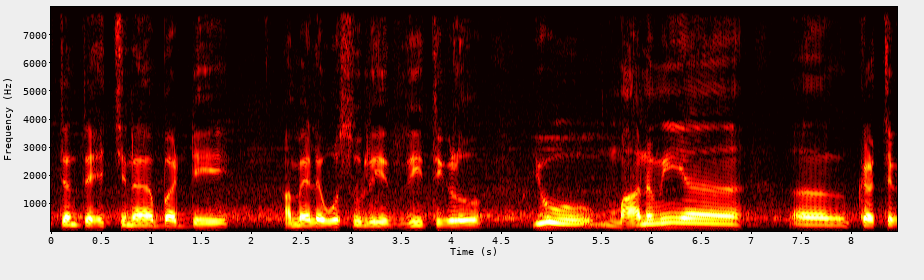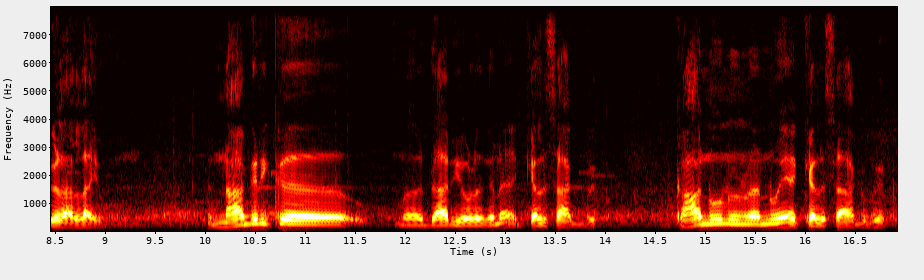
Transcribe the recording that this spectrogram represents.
ಅತ್ಯಂತ ಹೆಚ್ಚಿನ ಬಡ್ಡಿ, ಆಮೇಲೆ ವಸೂಲಿ ರೀತಿಗಳು ಇವು ಮಾನವೀಯ ಕೃತ್ಯಗಳಲ್ಲ ಇವು. ನಾಗರಿಕ ದಾರಿಯೊಳಗನ ಕೆಲಸ ಆಗಬೇಕು. ಕಾನೂನನ್ನೇ ಕೆಲಸ ಆಗಬೇಕು.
